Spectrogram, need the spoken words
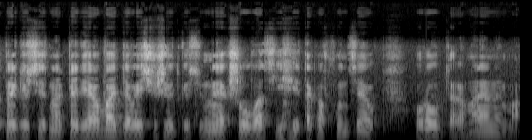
переключитися на 5 ГБ для вищої швидкості. Ну, якщо у вас є така функція у роутера, в мене нема.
